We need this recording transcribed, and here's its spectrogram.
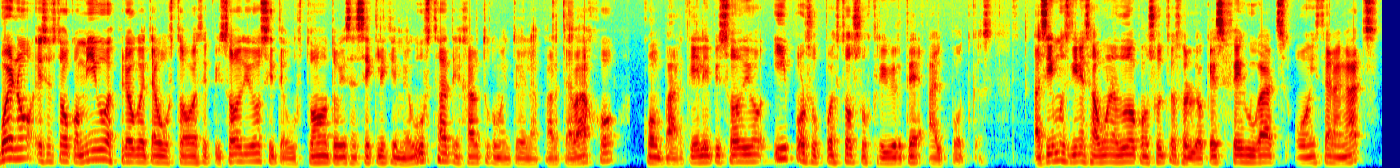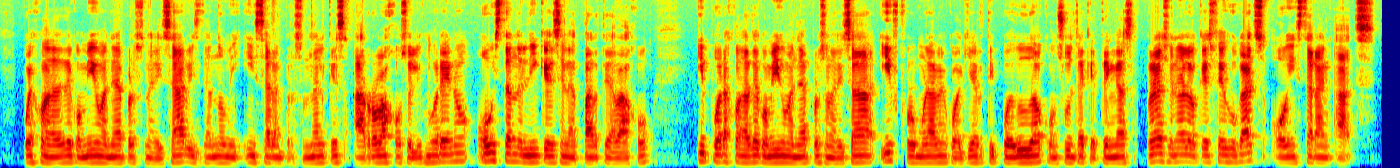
Bueno, eso es todo conmigo. Espero que te haya gustado este episodio. Si te gustó, no te olvides hacer clic en me gusta, dejar tu comentario en la parte de abajo, compartir el episodio y, por supuesto, suscribirte al podcast. Así si tienes alguna duda o consulta sobre lo que es Facebook Ads o Instagram Ads, puedes contactarte conmigo de manera personalizada visitando mi Instagram personal que es arroba José Luis Moreno o visitando el link que ves en la parte de abajo y podrás contactarte conmigo de manera personalizada y formularme cualquier tipo de duda o consulta que tengas relacionada a lo que es Facebook Ads o Instagram Ads.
